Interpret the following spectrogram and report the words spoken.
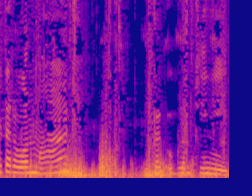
ni taron mag kag uglam kinig.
